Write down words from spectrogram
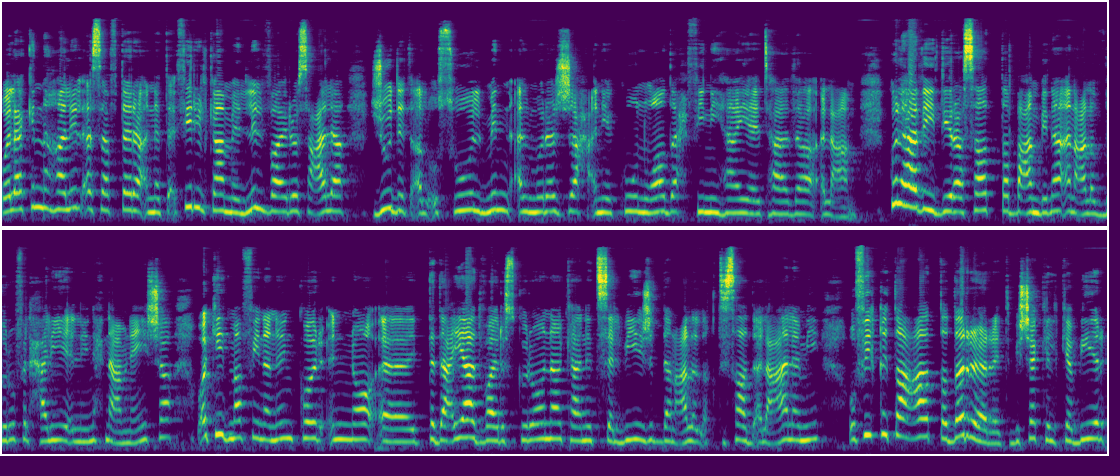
ولكنها للأسف ترى أن التأثير الكامل للفيروس على جودة الأصول من المرجح أن يكون واضح في نهاية هذا العام. كل هذه الدراسات طبعا بناء على الظروف الحالية اللي نحن عم نعيشها وأكيد ما فينا ننكر أنه آه، تداعيات فيروس كورونا كان كانت سلبية جدا على الاقتصاد العالمي وفي قطاعات تضررت بشكل كبير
